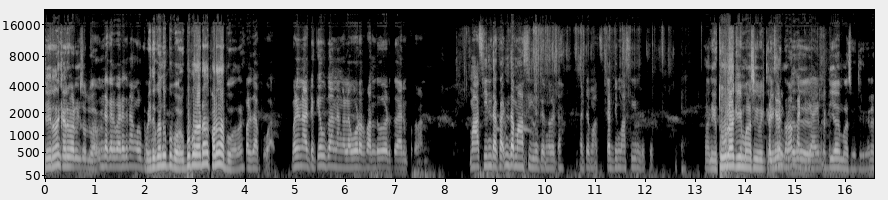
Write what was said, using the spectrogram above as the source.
செய்யறதான் கருவாடுன்னு சொல்லுவாங்க. இந்த கருவாடுக்கு நாங்கள் உப்பு இதுக்கு வந்து உப்பு உப்பு போடாட்டா பழுதா போகாதா? பழுதா போவாது வெளிநாட்டுக்கே உதாரணங்களை ஓடர் வந்து எடுத்து அனுப்புகிறாங்க மாசி இந்த இந்த மாசி இருக்கு எங்கள்கிட்ட மற்ற மாசி கட்டி மாசியும் இருக்கு. நீங்க தூளாக்கி மாசி வைக்கிறீங்க. கட்டியாயும் கட்டியா மாசி வச்சுக்கிறீங்க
